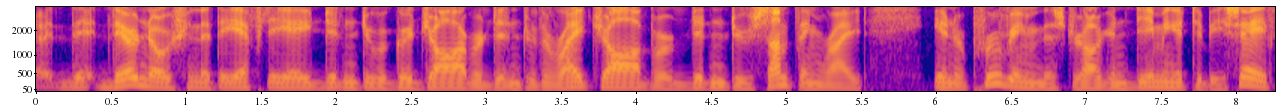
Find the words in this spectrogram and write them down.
uh, the, their notion that the FDA didn't do a good job or didn't do the right job or didn't do something right in approving this drug and deeming it to be safe,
